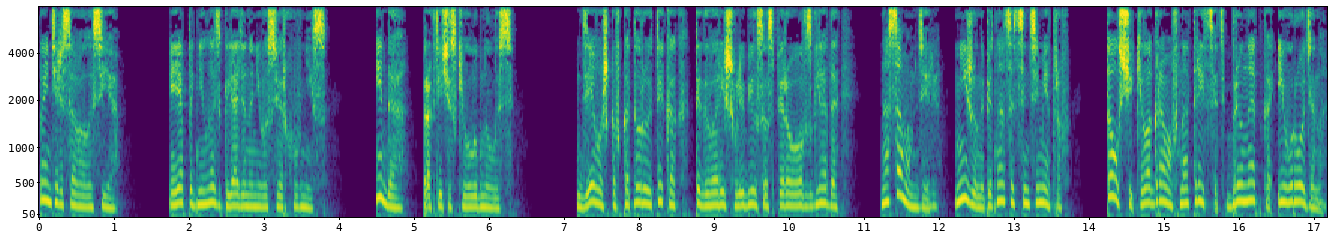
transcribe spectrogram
Поинтересовалась я. И я поднялась, глядя на него сверху вниз. И да, практически улыбнулась. Девушка, в которую ты, как ты говоришь, влюбился с первого взгляда, на самом деле ниже на 15 сантиметров, толще килограммов на 30, брюнетка и уродина.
